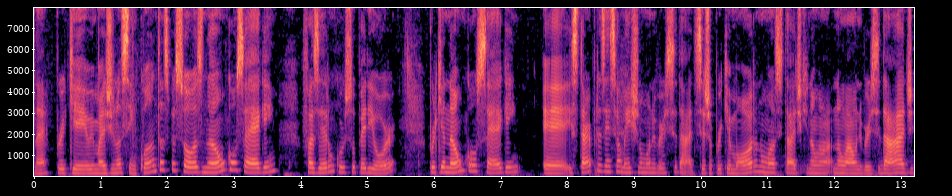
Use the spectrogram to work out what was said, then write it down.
né? Porque eu imagino assim, quantas pessoas não conseguem fazer um curso superior porque não conseguem é, estar presencialmente numa universidade, seja porque moram numa cidade que não há, não há universidade,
